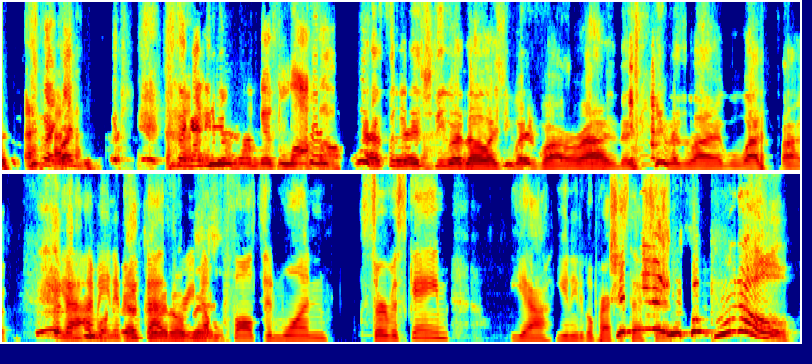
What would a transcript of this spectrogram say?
she's, like, she's like, I need to run this loss off. as soon as she was over, she went for a run. And she was like, "What the fuck?" And yeah, I mean, if you've got three Open. double faults in one service game, yeah, you need to go practice She, that shit. you're so brutal.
